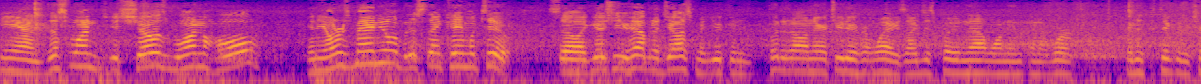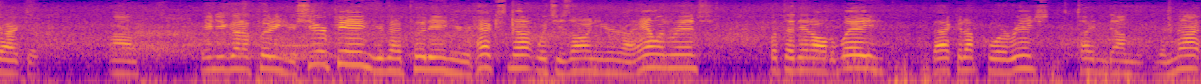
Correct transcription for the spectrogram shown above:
and this one, it shows one hole in the owner's manual, but this thing came with two. So I guess you have an adjustment. You can put it on there two different ways. I just put it in that one and, and it worked for this particular tractor. Um, then you're going to put in your shear pin. You're going to put in your hex nut, which is on your uh, Allen wrench. Put that in all the way. Back it up quarter inch. Tighten down the, the nut.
